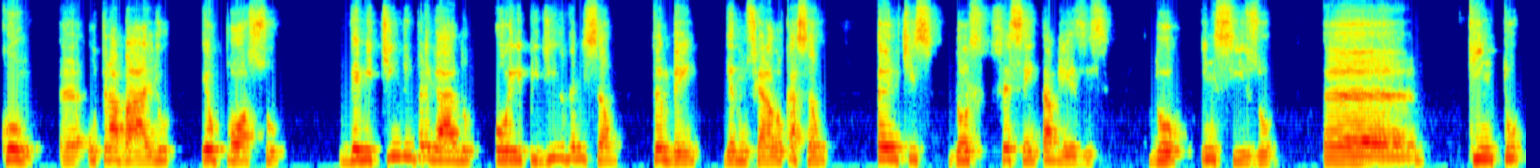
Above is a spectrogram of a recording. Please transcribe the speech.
com uh, o trabalho, eu posso, demitindo o empregado ou ele pedindo demissão, também denunciar a locação antes dos 60 meses do inciso uh, quinto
